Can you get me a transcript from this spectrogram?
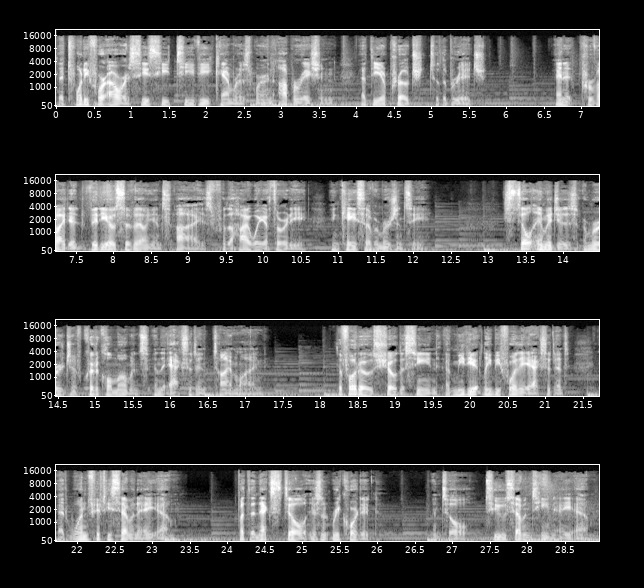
that 24 hour CCTV cameras were in operation at the approach to the bridge and it provided video surveillance eyes for the Highway Authority in case of emergency. Still images emerge of critical moments in the accident timeline. The photos show the scene immediately before the accident at 1:57 a.m. But the next still isn't recorded until 2:17 a.m.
